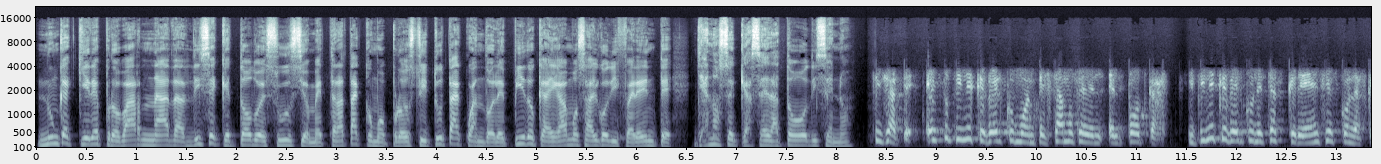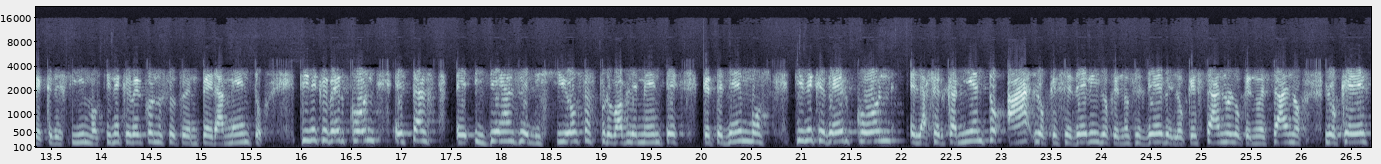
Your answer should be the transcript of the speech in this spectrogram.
nunca quiere probar nada, dice que todo es sucio, me trata como prostituta cuando le pido que hagamos algo diferente, ya no sé qué hacer, a todo dice no. Fíjate, tiene que ver como empezamos el, el podcast y tiene que ver con estas creencias con las que crecimos, tiene que ver con nuestro temperamento, tiene que ver con estas eh, ideas religiosas probablemente que tenemos, tiene que ver con el acercamiento a lo que se debe y lo que no se debe, lo que es sano, lo que no es sano, lo que es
